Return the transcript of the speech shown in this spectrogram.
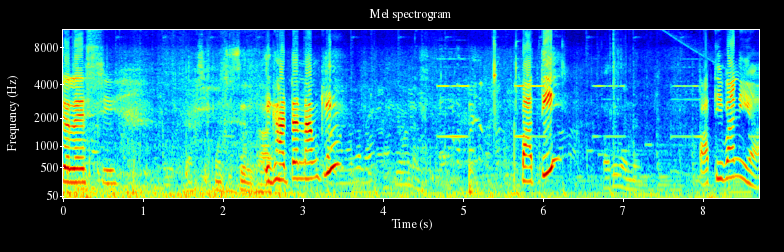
চলে এসছি। এই ঘাটটার নাম কি? পাতি? পাতিবানিয়া।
